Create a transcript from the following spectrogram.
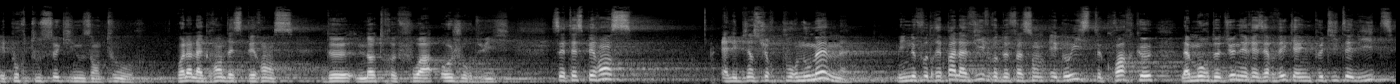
et pour tous ceux qui nous entourent. Voilà la grande espérance de notre foi aujourd'hui. Cette espérance, elle est bien sûr pour nous-mêmes, mais il ne faudrait pas la vivre de façon égoïste, croire que l'amour de Dieu n'est réservé qu'à une petite élite,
